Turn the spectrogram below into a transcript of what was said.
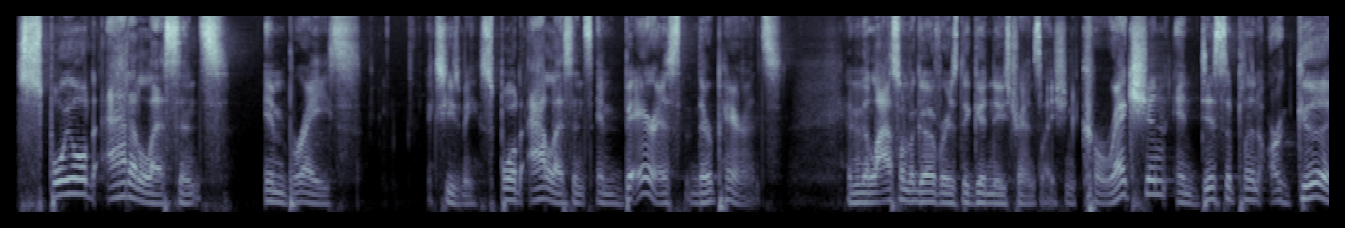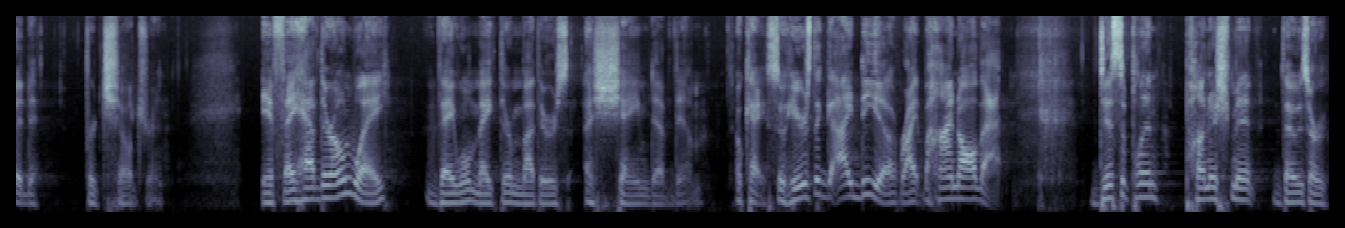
Spoiled adolescents embrace, excuse me, spoiled adolescents embarrass their parents. And then the last one going to go over is the Good News Translation. Correction and discipline are good for children. If they have their own way, they will make their mothers ashamed of them. Okay, so here's the idea right behind all that discipline, punishment, those are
